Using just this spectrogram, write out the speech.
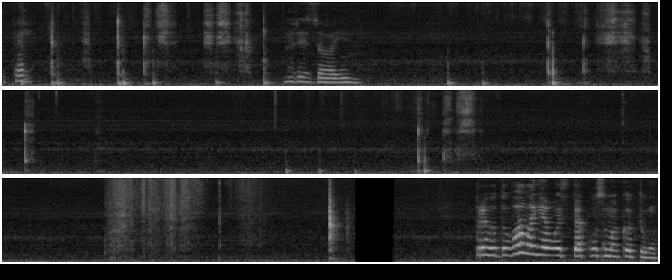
Тепер нарізаємо. Приготувала я ось таку смакоту.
